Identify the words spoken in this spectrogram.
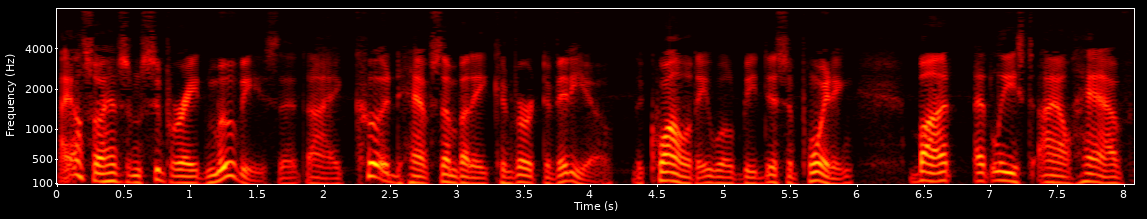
I also have some Super 8 movies that I could have somebody convert to video. The quality will be disappointing, but at least I'll have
